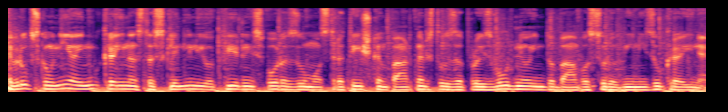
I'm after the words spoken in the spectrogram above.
Evropska unija in Ukrajina sta sklenili okvirni sporazum o strateškem partnerstvu za proizvodnjo in dobavo surovin iz Ukrajine.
